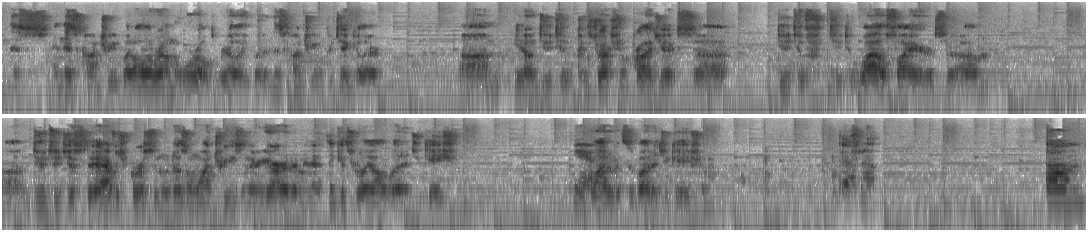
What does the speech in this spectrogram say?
in this in this country, but all around the world, really. But in this country in particular, um, you know, due to construction projects. Uh, due to due to wildfires, um, um, due to just the average person who doesn't want trees in their yard. I mean, I think it's really all about education. Yeah. A lot of it's about education. Definitely. Um.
